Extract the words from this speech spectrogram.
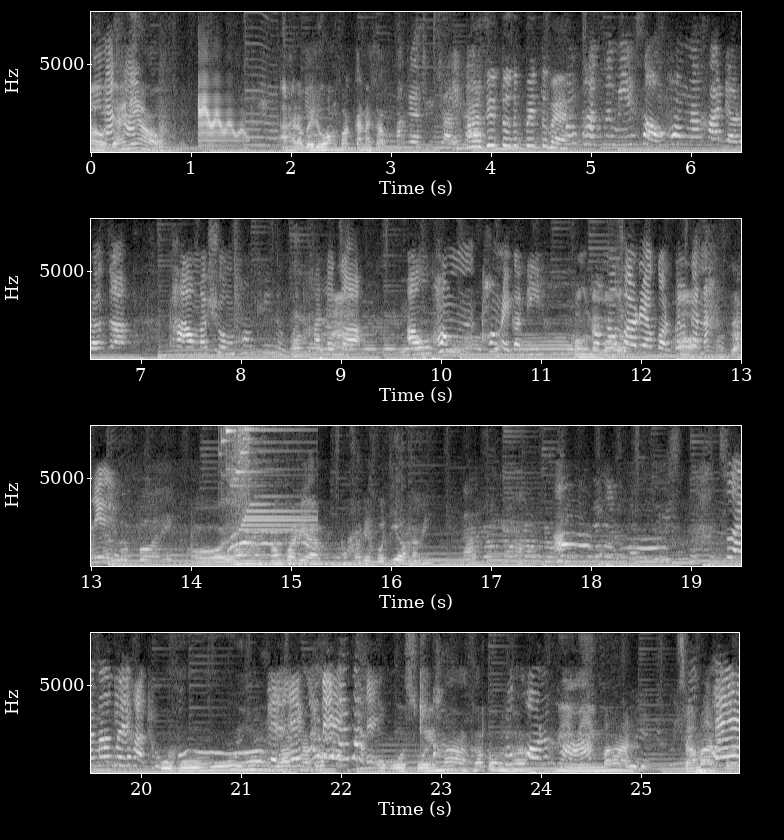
าวแดเนียลอะเราไปดูห้องพักกันนะครับ Ah, sì, tutto per dov'è? ห้องพักจะมีสองห้องนะคะ เดี๋ยวเราจะพามาชมห้องที่หนึ่งก่อนนะคะ เราจะเอาห้องห้องไหนกันดีห้องไหนก่อนห้องฟาเรียก่อนก็แล้วกันนะอ๋อโอเคเร็วโอ้ยห้องน้องฟาเดียน้องฟาเดียปวดเยี่ยวมามิอ้าวสวยมากเลยค่ะทุกโอ้โหห้องเด็กพักเด็นะกครับเด็กโอ้โหสวยมากครับห้องพักนี่มีม่าน สามารถเปิด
